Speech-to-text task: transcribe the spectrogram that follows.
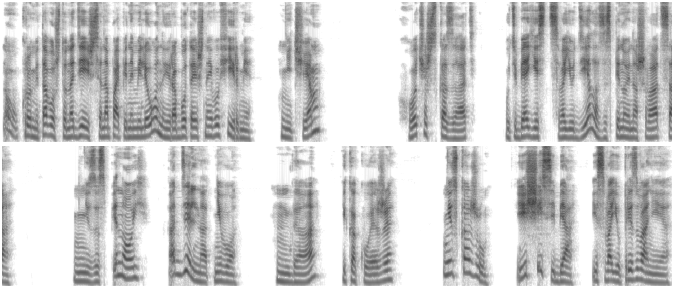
Ну, кроме того, что надеешься на папины миллионы и работаешь на его фирме. «Ничем?» «Хочешь сказать, у тебя есть свое дело за спиной нашего отца?» «Не за спиной, отдельно от него». «Да? И какое же?» «Не скажу. Ищи себя и свое призвание».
